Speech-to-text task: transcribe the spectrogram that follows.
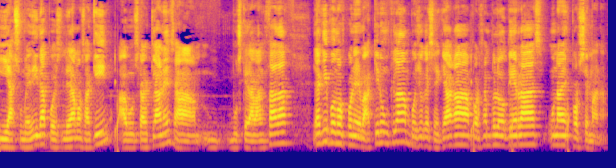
y a su medida pues le damos aquí a buscar clanes, a búsqueda avanzada y aquí podemos poner, va, quiero un clan, pues yo que sé, que haga por ejemplo guerras una vez por semana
